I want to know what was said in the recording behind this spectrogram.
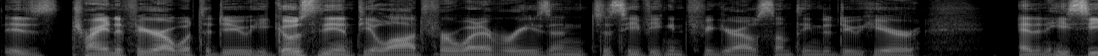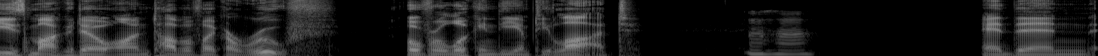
is trying to figure out what to do. He goes to the empty lot for whatever reason to see if he can figure out something to do here, and then he sees Makoto on top of like a roof overlooking the empty lot, mm-hmm. and then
